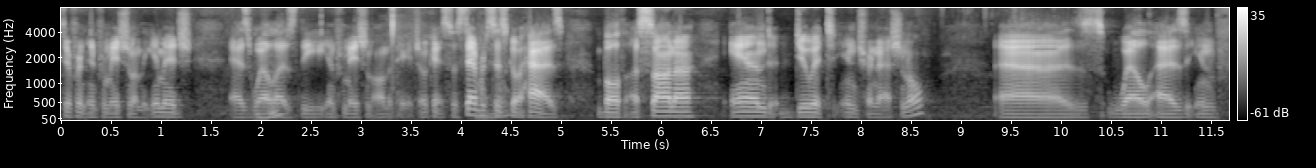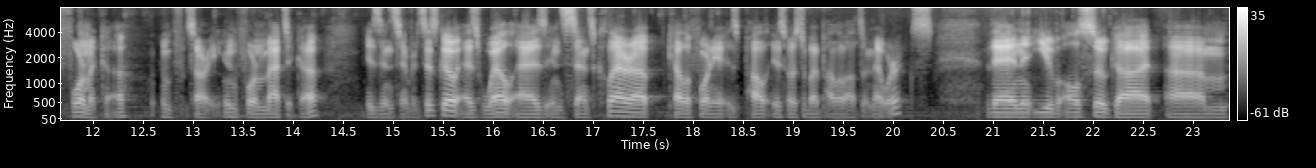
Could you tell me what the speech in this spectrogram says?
different information on the image. as well as the information on the page. Okay, so San Francisco has both Asana and DoiT International, as well as Informica. Inf- sorry, Informatica is in San Francisco, as well as in Santa Clara, California is Pal- is hosted by Palo Alto Networks. Then you've also got um,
